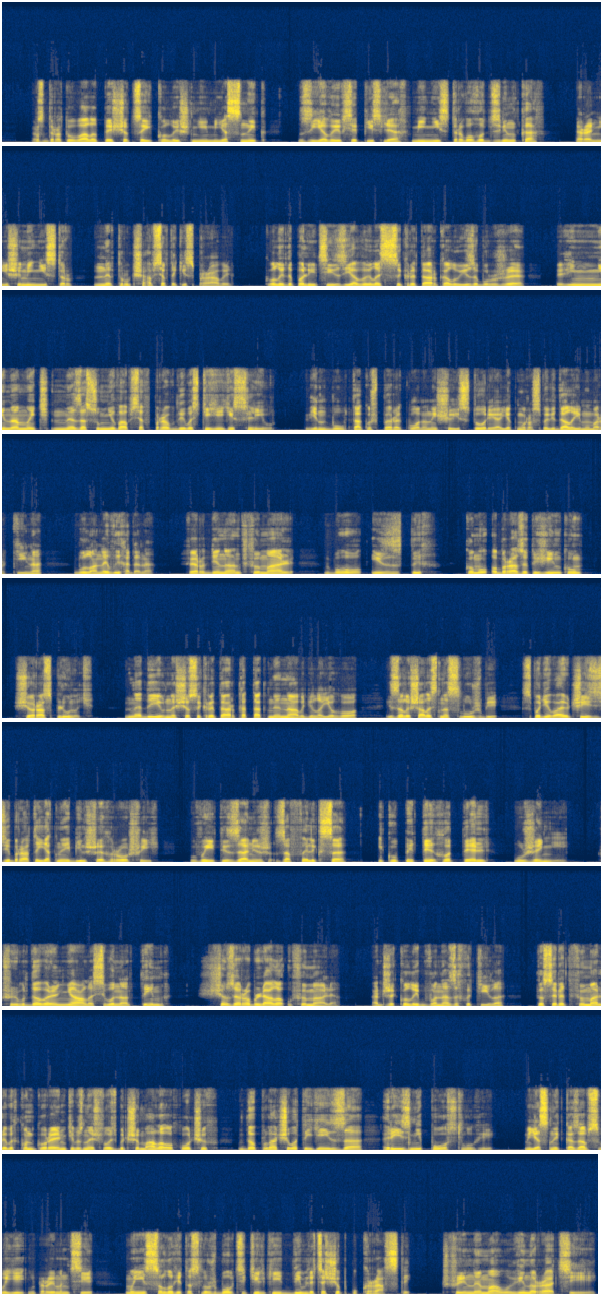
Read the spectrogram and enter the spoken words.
роздратувало те, що цей колишній м'ясник з'явився після міністрового дзвінка? Раніше міністр не втручався в такі справи. Коли до поліції з'явилась секретарка Луїза Бурже, він ні на мить не засумнівався в правдивості її слів. Він був також переконаний, що історія, яку розповідала йому Мартіна, була невигадана. Фердинанд Фемаль був із тих, кому образити жінку щораз плюнуть. Не дивно, що секретарка так ненавиділа його і залишалась на службі, сподіваючись зібрати якнайбільше грошей, вийти заміж за Фелікса і купити готель у жені. Чи вдовольнялась вона тим, що заробляла у Фемаля? Адже коли б вона захотіла, то серед фемалєвих конкурентів знайшлось би чимало охочих доплачувати їй за різні послуги. М'ясник казав своїй утриманці мої слуги та службовці тільки й дивляться, щоб украсти. Чи не мав він рації?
